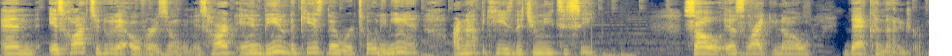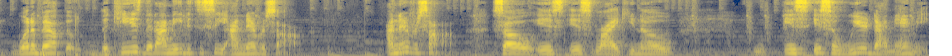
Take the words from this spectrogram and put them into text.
and it's hard to do that over a zoom it's hard and then the kids that were tuning in are not the kids that you need to see so it's like, you know, that conundrum. What about the the kids that I needed to see I never saw. I never saw. So it's it's like, you know, it's it's a weird dynamic.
